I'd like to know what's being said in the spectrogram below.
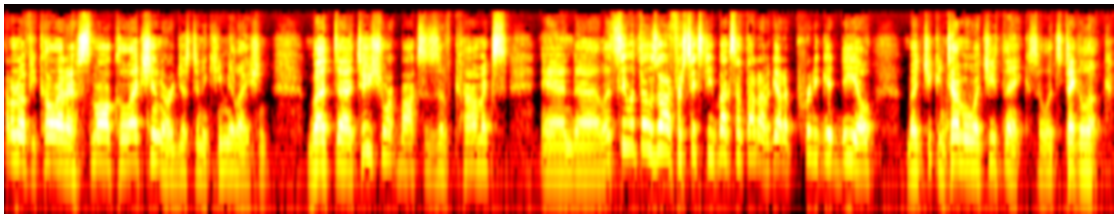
I don't know if you call that a small collection or just an accumulation, but uh, two short boxes of comics. And let's see what those are for 60 bucks. I thought I've got a pretty good deal, but you can tell me what you think. So let's take a look.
